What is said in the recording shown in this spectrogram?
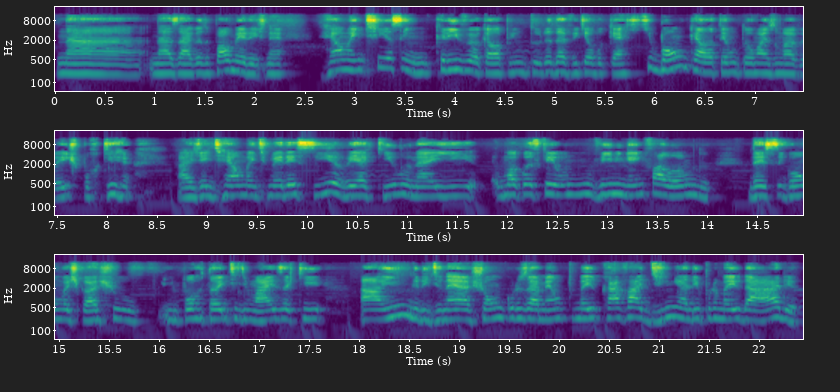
na, na zaga do Palmeiras, né? Realmente, assim, incrível aquela pintura da Vicky Albuquerque. Que bom que ela tentou mais uma vez, porque a gente realmente merecia ver aquilo, né? E uma coisa que eu não vi ninguém falando desse gol, mas que eu acho importante demais é que a Ingrid, né, achou um cruzamento meio cavadinho ali pro meio da área,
